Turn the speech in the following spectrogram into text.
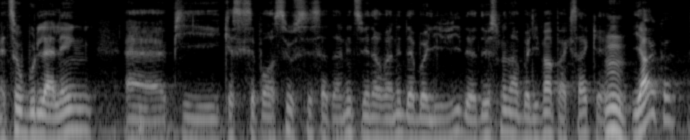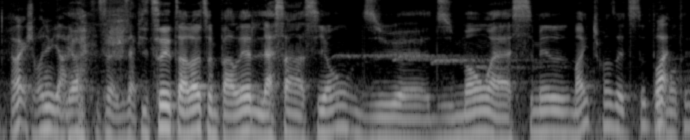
mais tu sais, au bout de la ligne, euh, puis qu'est-ce qui s'est passé aussi cette année? Tu viens de revenir de Bolivie, de deux semaines en Bolivie en Paxac, euh, Mm. hier, quoi. Ouais, je suis revenu hier. Yeah. C'est ça, exact. Puis tu sais, tout à l'heure, tu me parlais de l'ascension du, euh, du mont à 6000 mètres, je pense, d'altitude, t'as Ouais. monté.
